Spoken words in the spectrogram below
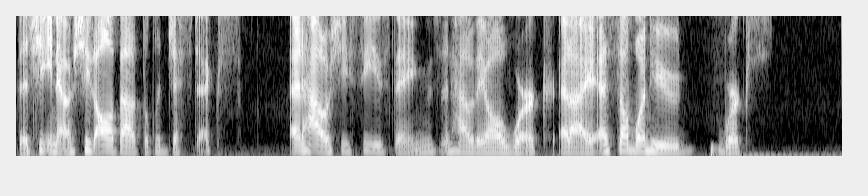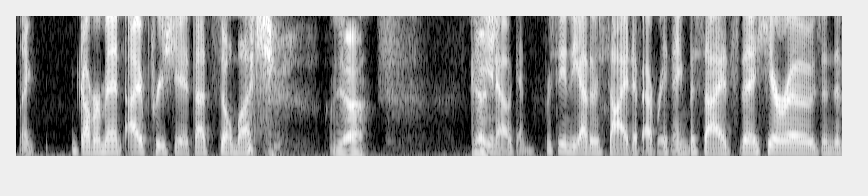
that she, you know, she's all about the logistics and how she sees things and how they all work. And I, as someone who works like government, I appreciate that so much. Yeah, So, you she- know, again, we're seeing the other side of everything besides the heroes and the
